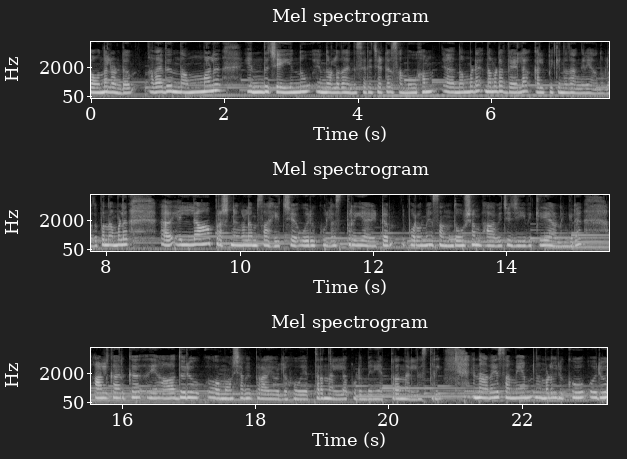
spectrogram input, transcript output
തോന്നലുണ്ട്. അതായത് നമ്മൾ എന്ത് ചെയ്യുന്നു എന്നുള്ളതനുസരിച്ചിട്ട് സമൂഹം നമ്മുടെ നമ്മുടെ വില കൽപ്പിക്കുന്നത് അങ്ങനെയാണെന്നുള്ളത് ഇപ്പം നമ്മൾ എല്ലാ പ്രശ്നങ്ങളും സഹിച്ച് ഒരു കുലസ്ത്രീയായിട്ട് പുറമേ സന്തോഷം ഭാവിച്ച് ജീവിക്കുകയാണെങ്കിൽ ആൾക്കാർക്ക് യാതൊരു മോശാഭിപ്രായമല്ലോ ഹോ എത്ര നല്ല കുടുംബിനി എത്ര നല്ല സ്ത്രീ. എന്നാൽ അതേസമയം നമ്മളൊരു ഒരു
